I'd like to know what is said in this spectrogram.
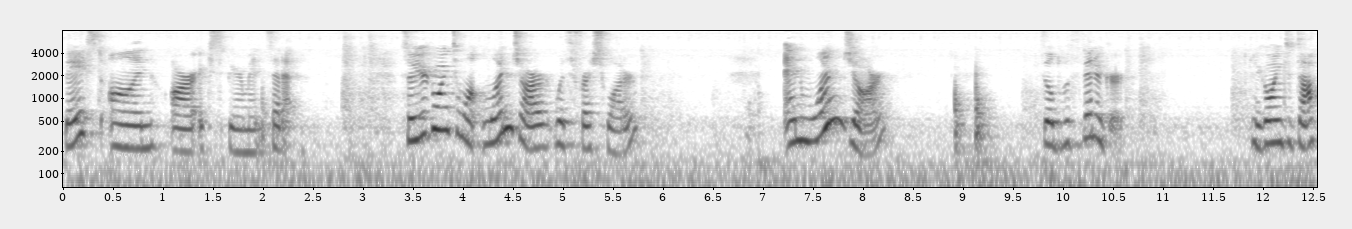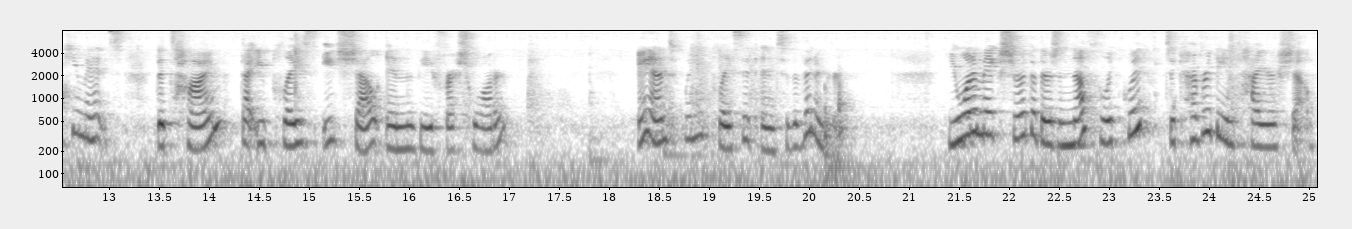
based on our experiment setup. So you're going to want one jar with fresh water and one jar filled with vinegar. You're going to document the time that you place each shell in the fresh water and when you place it into the vinegar. You want to make sure that there's enough liquid to cover the entire shell.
